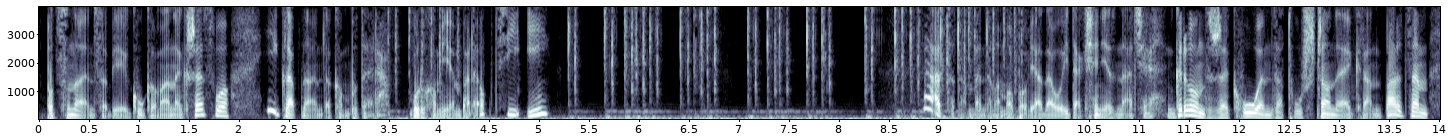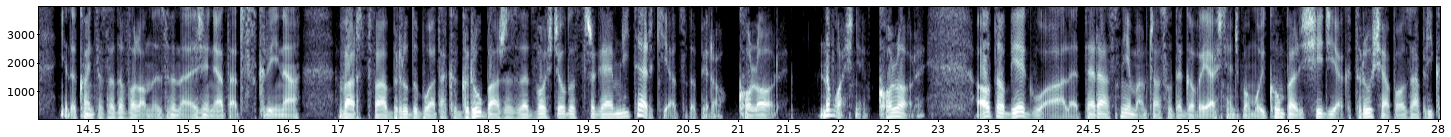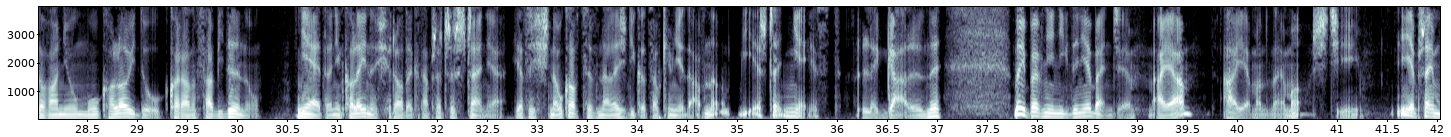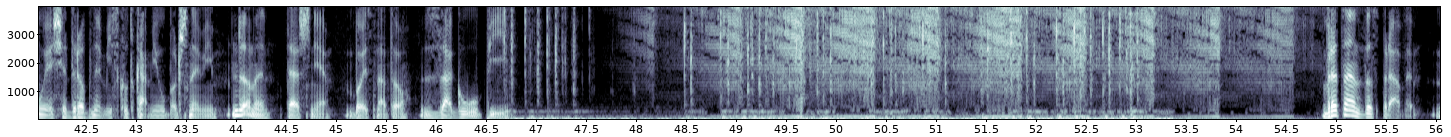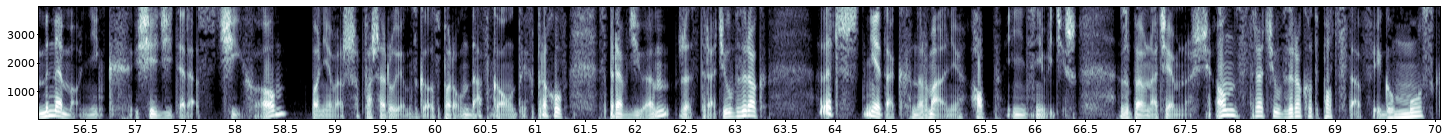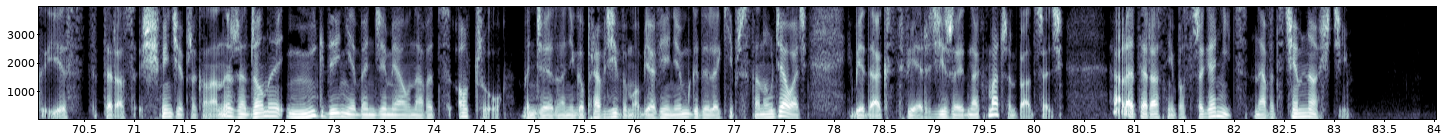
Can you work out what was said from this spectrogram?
Podsunąłem sobie kółkowane krzesło i klapnąłem do komputera. Uruchomiłem parę opcji i... A co tam będę wam opowiadał, i tak się nie znacie. Grunt, że kłułem zatłuszczony ekran palcem, nie do końca zadowolony z wynalezienia touchscreena. Warstwa brudu była tak gruba, że z ledwością dostrzegałem literki, a co dopiero kolory. No właśnie, kolory. Oto biegło, ale teraz nie mam czasu tego wyjaśniać, bo mój kumpel siedzi jak trusia po zaaplikowaniu mu koloidu koranfabidynu. Nie, to nie kolejny środek na przeczyszczenie. Jacyś naukowcy wynaleźli go całkiem niedawno i jeszcze nie jest legalny. No i pewnie nigdy nie będzie. A ja? A ja mam znajomości. I nie przejmuję się drobnymi skutkami ubocznymi. Johnny też nie, bo jest na to za głupi. Wracając do sprawy. Mnemonik siedzi teraz cicho, ponieważ faszerując go sporą dawką tych prochów, sprawdziłem, że stracił wzrok. Lecz nie tak normalnie. Hop i nic nie widzisz. Zupełna ciemność. On stracił wzrok od podstaw. Jego mózg jest teraz święcie przekonany, że Johnny nigdy nie będzie miał nawet oczu. Będzie dla niego prawdziwym objawieniem, gdy leki przestaną działać. I biedak stwierdzi, że jednak ma czym patrzeć. Ale teraz nie postrzega nic, nawet ciemności.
